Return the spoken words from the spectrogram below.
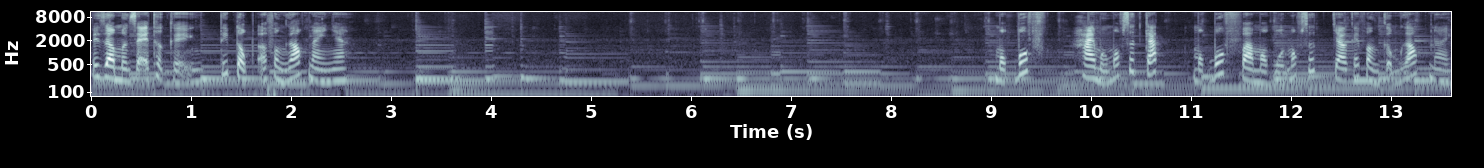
Bây giờ mình sẽ thực hiện tiếp tục ở phần góc này nha. Một buff, hai mũi móc xích cách, một buff và một mũi móc xích cho cái phần cụm góc này.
